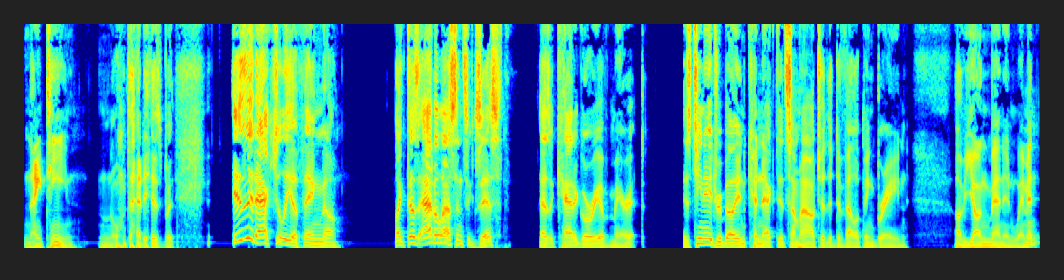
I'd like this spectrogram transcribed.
19. I don't know what that is, but is it actually a thing though? Like, does adolescence exist as a category of merit? Is teenage rebellion connected somehow to the developing brain of young men and women?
